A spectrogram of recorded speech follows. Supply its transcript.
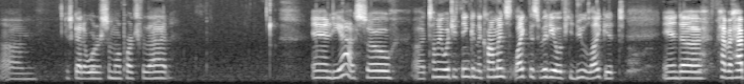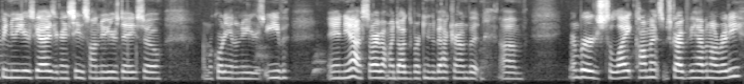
Um, just got to order some more parts for that. And yeah, so uh, tell me what you think in the comments. Like this video if you do like it. And uh, have a happy New Year's, guys. You're going to see this on New Year's Day, so I'm recording it on New Year's Eve. And yeah, sorry about my dogs barking in the background, but um, remember just to like, comment, subscribe if you haven't already.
